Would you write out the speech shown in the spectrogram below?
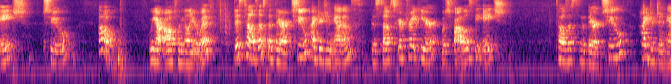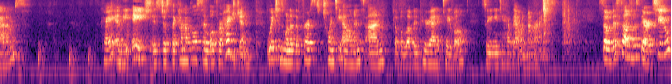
H2O, we are all familiar with. This tells us that there are two hydrogen atoms. The subscript right here, which follows the H, tells us that there are two hydrogen atoms. Okay, and the H is just the chemical symbol for hydrogen, which is one of the first 20 elements on the beloved periodic table. So you need to have that one memorized. So this tells us there are two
